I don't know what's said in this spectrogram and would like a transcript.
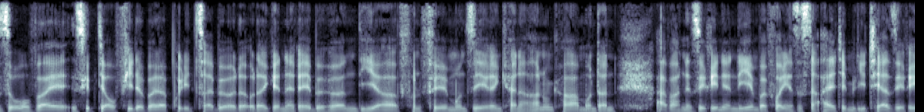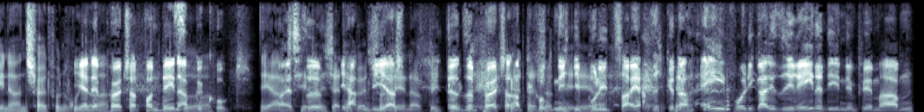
so, weil es gibt ja auch viele bei der Polizeibehörde oder generell Behörden, die ja von Filmen und Serien keine Ahnung haben und dann einfach eine Sirene nehmen, weil vor allem ist es eine alte Militärsirene anscheinend von früher. Ja, der Purge hat von denen so. abgeguckt. Ja, weißt du, die hatten die ja, The Purge hat abgeguckt, nicht die Polizei hat sich gedacht, ja. ey, voll die geile Sirene, die in dem Film haben.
